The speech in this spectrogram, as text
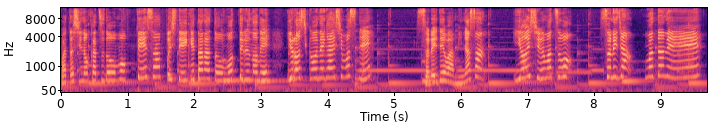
私の活動もペースアップしていけたらと思ってるのでよろしくお願いしますね。それでは皆さん良い週末を。それじゃまたね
